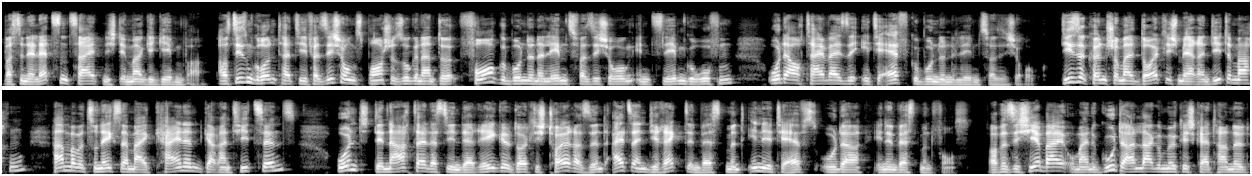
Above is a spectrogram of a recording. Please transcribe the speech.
was in der letzten Zeit nicht immer gegeben war. Aus diesem Grund hat die Versicherungsbranche sogenannte fondgebundene Lebensversicherungen ins Leben gerufen oder auch teilweise ETF-gebundene Lebensversicherung. Diese können schon mal deutlich mehr Rendite machen, haben aber zunächst einmal keinen Garantiezins und den Nachteil, dass sie in der Regel deutlich teurer sind als ein Direktinvestment in ETFs oder in Investmentfonds. Ob es sich hierbei um eine gute Anlagemöglichkeit handelt,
